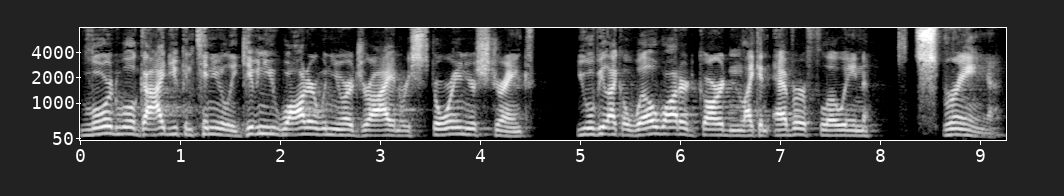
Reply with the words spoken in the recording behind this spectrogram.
Lord will guide you continually, giving you water when you are dry and restoring your strength you will be like a well watered garden, like an ever flowing spring. If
